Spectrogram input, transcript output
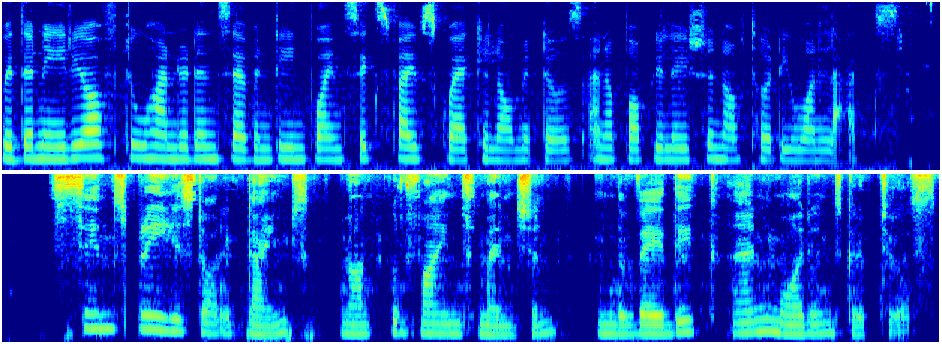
with an area of 217.65 square kilometers and a population of 31 lakhs. Since prehistoric times, Nagpur finds mention in the Vedic and modern scriptures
